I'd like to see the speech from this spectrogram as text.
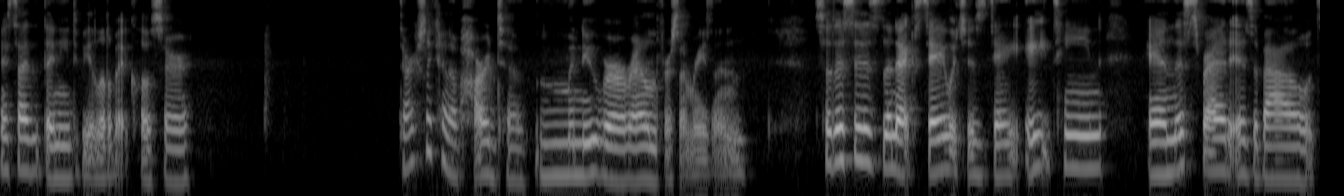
I decide that they need to be a little bit closer they're actually kind of hard to maneuver around for some reason. So this is the next day, which is day 18, and this spread is about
